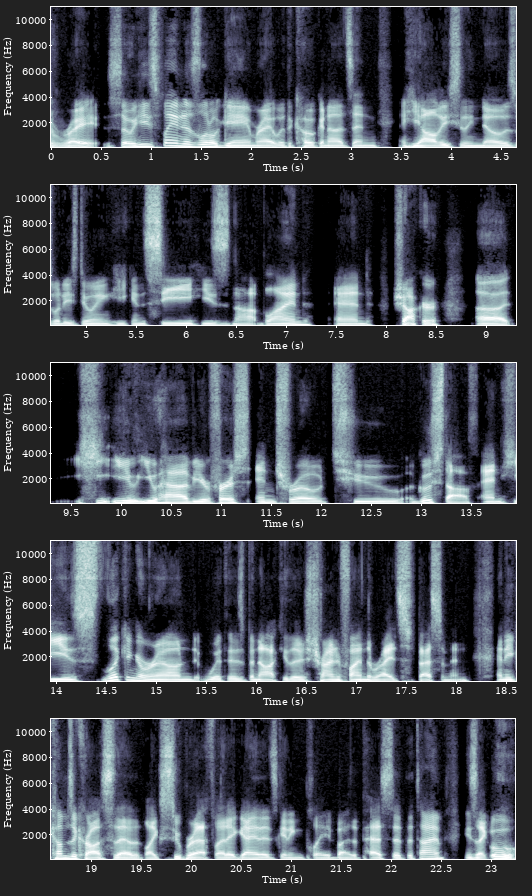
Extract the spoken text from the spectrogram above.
right. So he's playing his little game, right, with the coconuts, and he obviously knows what he's doing. He can see. He's not blind. And shocker, uh, he you you have your first intro to Gustav, and he's looking around with his binoculars, trying to find the right specimen. And he comes across that like super athletic guy that's getting played by the pest at the time. He's like, "Ooh,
